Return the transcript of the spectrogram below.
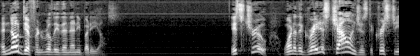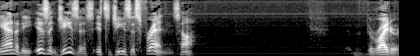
and no different really than anybody else. It's true. One of the greatest challenges to Christianity isn't Jesus, it's Jesus' friends, huh? The writer,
